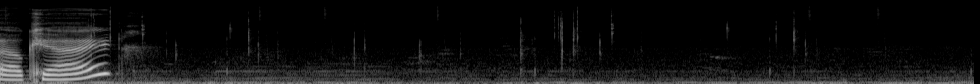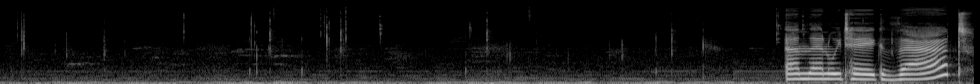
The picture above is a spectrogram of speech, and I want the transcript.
Okay. And then we take that.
